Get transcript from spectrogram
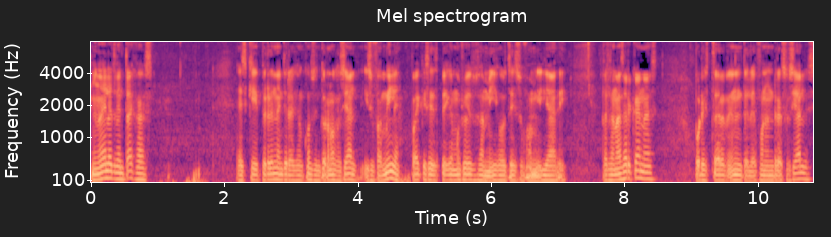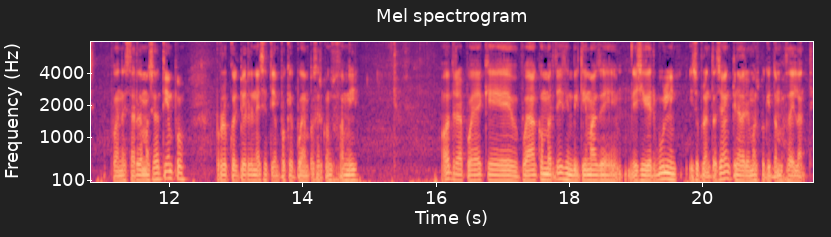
Una de las ventajas es que pierden la interacción con su entorno social y su familia. Puede que se despeguen mucho de sus amigos, de su familia, de personas cercanas por estar en el teléfono en redes sociales. Pueden estar demasiado tiempo, por lo cual pierden ese tiempo que pueden pasar con su familia. Otra puede que puedan convertirse en víctimas de, ciberbullying y suplantación, que veremos poquito más adelante.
